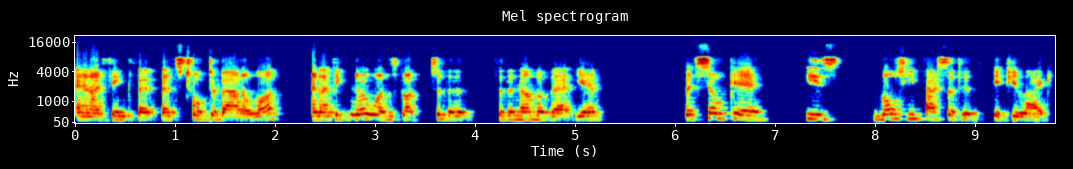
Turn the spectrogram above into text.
And I think that that's talked about a lot. And I think no one's got to the to the number of that yet. But self-care is multifaceted, if you like,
